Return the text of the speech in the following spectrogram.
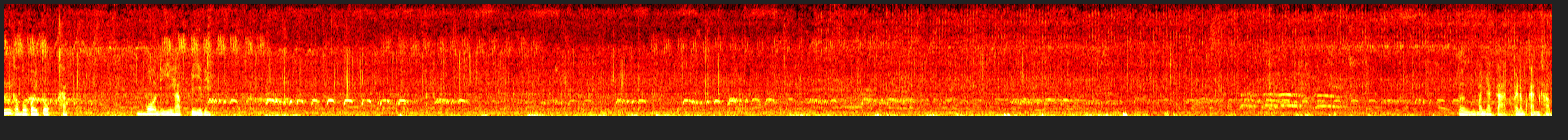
นกับบ่ค่อยตกครับบ่ดีครับปีนี้เบิ่งบรรยากาศไปนำกันครับ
